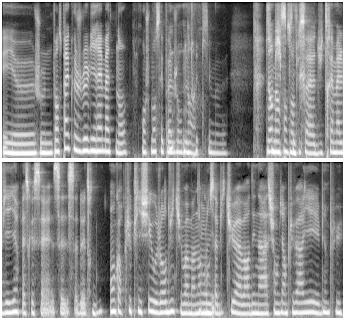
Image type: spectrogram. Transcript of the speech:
Et je ne pense pas que je le lirai maintenant. Franchement, c'est pas le genre de truc qui me. Non, mais je pense en plus ça a dû très mal vieillir parce que ça, ça doit être encore plus cliché aujourd'hui, tu vois, maintenant qu'on s'habitue à avoir des narrations bien plus variées et bien plus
